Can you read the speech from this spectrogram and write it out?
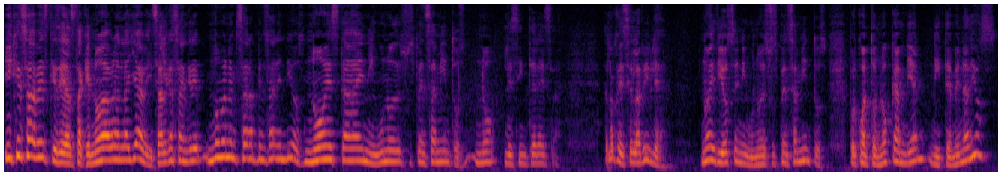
y que sabes que hasta que no abran la llave y salga sangre, no van a empezar a pensar en Dios. No está en ninguno de sus pensamientos, no les interesa. Es lo que dice la Biblia. No hay Dios en ninguno de sus pensamientos, por cuanto no cambian ni temen a Dios.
